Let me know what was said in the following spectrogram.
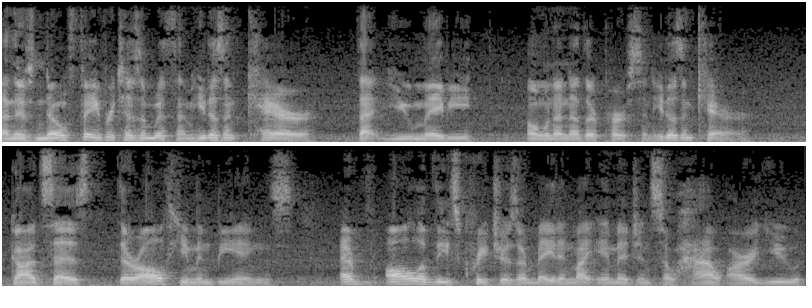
And there's no favoritism with him. He doesn't care that you maybe own another person. He doesn't care. God says they're all human beings. Every, all of these creatures are made in my image, and so how are you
